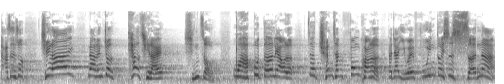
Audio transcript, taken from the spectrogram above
大声说：“起来！”那人就跳起来行走。哇，不得了了！这全城疯狂了，大家以为福音队是神呐、啊，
